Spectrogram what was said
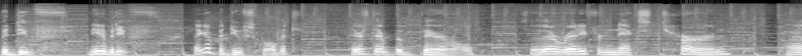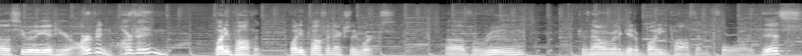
Bidoof. Need a Bidoof. They got Bidoof Skwovet. There's their B barrel. So they're ready for next turn. All right, let's see what I get here. Arven, Arven! Buddy Poffin. Buddy Poffin actually works. Uh, Varoom. Because now I'm going to get a Buddy Poffin for this.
